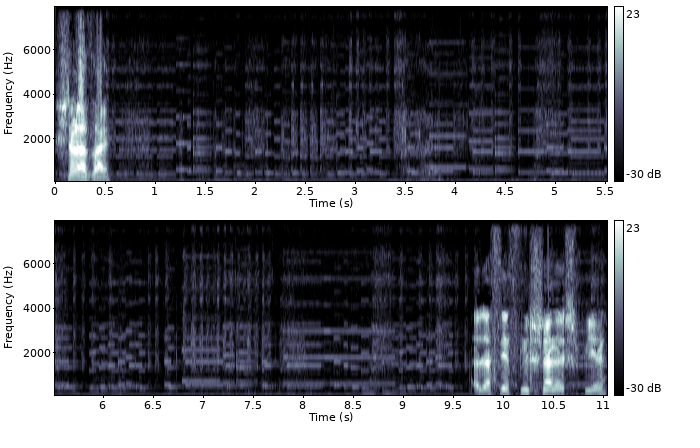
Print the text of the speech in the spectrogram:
schneller sein. Also das ist jetzt ein schnelles Spiel.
